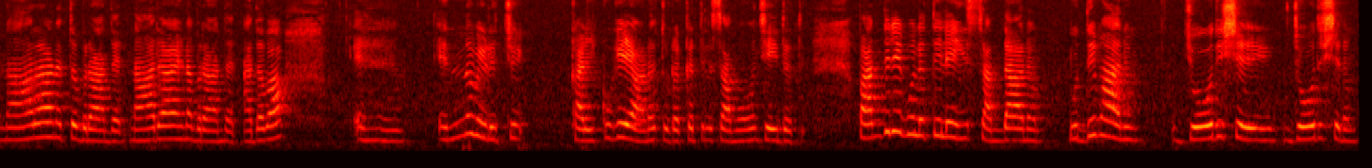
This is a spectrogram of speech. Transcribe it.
നാറാണത്ത് ഭ്രാന്തൻ നാരായണ ഭ്രാന്തൻ അഥവാ എന്ന് വിളിച്ച് കളിക്കുകയാണ് തുടക്കത്തിൽ സമൂഹം ചെയ്തത്. പന്തിരികുലത്തിലെ ഈ സന്താനം ബുദ്ധിമാനും ജ്യോതിഷയും ജ്യോതിഷനും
